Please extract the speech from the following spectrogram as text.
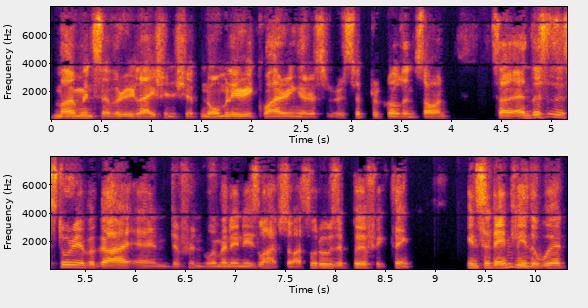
moments of a relationship, normally requiring a reciprocal and so on. So, and this is a story of a guy and different women in his life. So I thought it was a perfect thing. Incidentally, mm-hmm. the word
